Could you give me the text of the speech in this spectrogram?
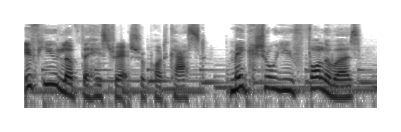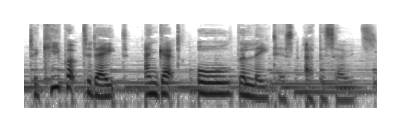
If you love the History Extra podcast, make sure you follow us to keep up to date and get all the latest episodes.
